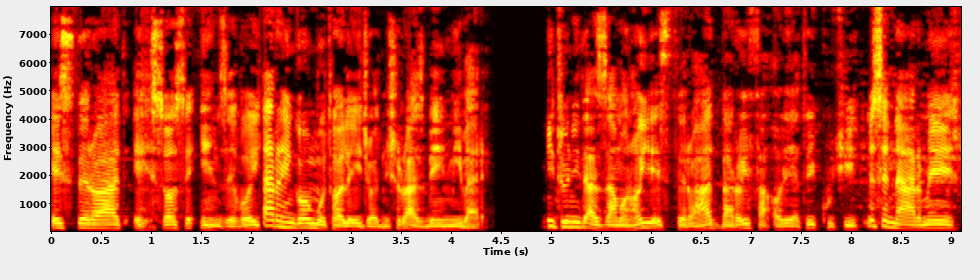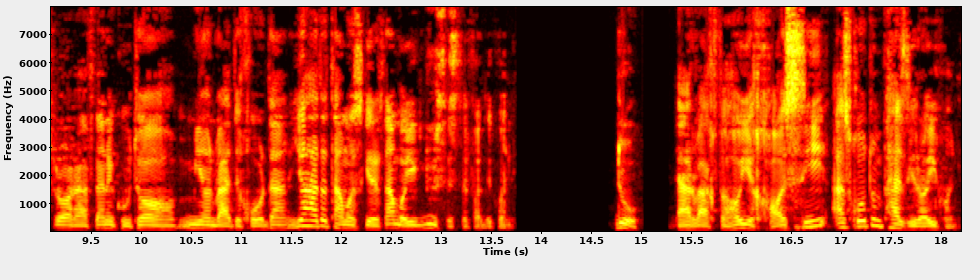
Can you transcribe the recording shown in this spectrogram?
استراحت احساس انزوایی در هنگام مطالعه ایجاد میشه رو از بین می‌بره می‌تونید از زمانهای استراحت برای فعالیت کوچیک مثل نرمش، راه رفتن کوتاه، میان وعده خوردن یا حتی تماس گرفتن با یک دوست استفاده کنید. دو در وقفه های خاصی از خودتون پذیرایی کنید.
